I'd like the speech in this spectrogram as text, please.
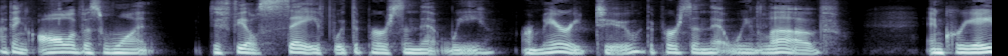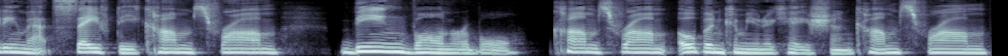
I think all of us want to feel safe with the person that we are married to, the person that we love. And creating that safety comes from being vulnerable, comes from open communication, comes from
